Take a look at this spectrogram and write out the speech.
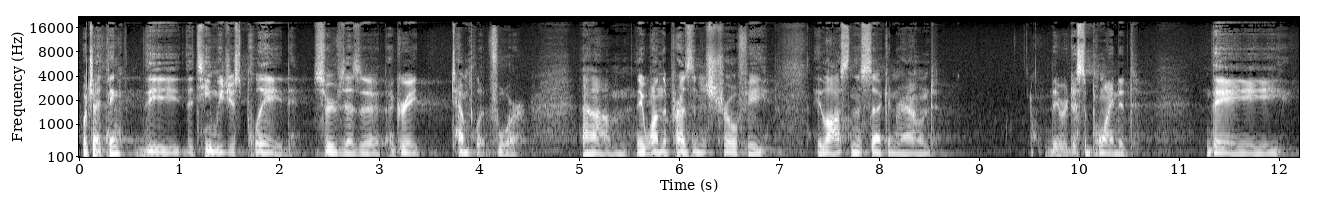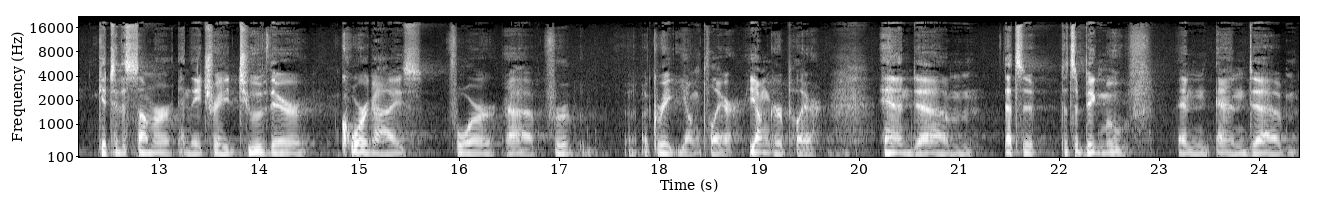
which I think the, the team we just played serves as a, a great template for. Um, they won the President's Trophy. They lost in the second round. They were disappointed. They get to the summer and they trade two of their core guys for uh, for a great young player, younger player, and um, that's a that's a big move. And and um,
